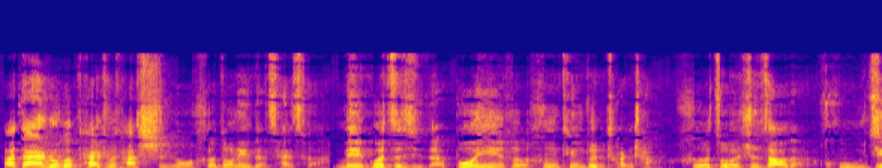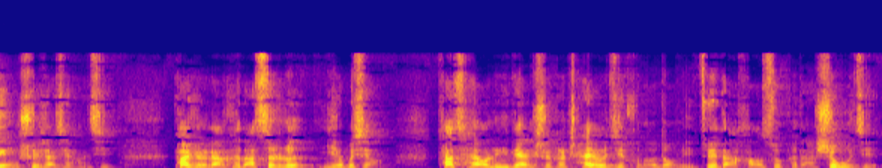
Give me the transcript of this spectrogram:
啊，当然，如果排除它使用核动力的猜测啊，美国自己的波音和亨廷顿船厂合作制造的虎鲸水下潜航器，排水量可达四十吨，也不小。它采用锂电池和柴油机混合动力，最大航速可达十五节。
